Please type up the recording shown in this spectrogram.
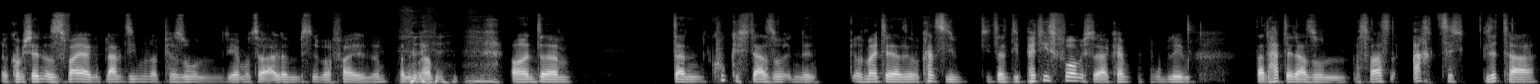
Dann komme ich hin, also es war ja geplant 700 Personen. Die haben uns ja alle ein bisschen überfallen, ne? Von dem Abend. Und ähm, dann gucke ich da so in den, und meinte er so, kannst du die, die, die Patties formen? Ich so, ja, kein Problem. Dann hat er da so ein, was war es, ein 80 Liter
